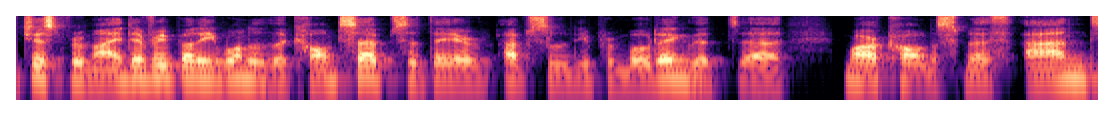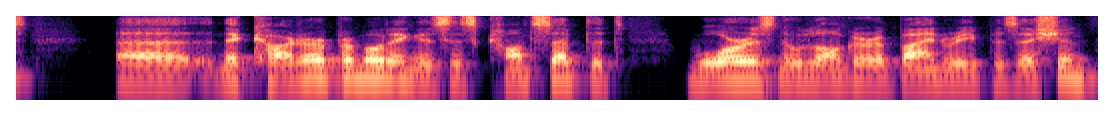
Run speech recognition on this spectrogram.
just remind everybody one of the concepts that they are absolutely promoting that uh, Mark Carleton-Smith and uh, Nick Carter are promoting is this concept that war is no longer a binary position.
